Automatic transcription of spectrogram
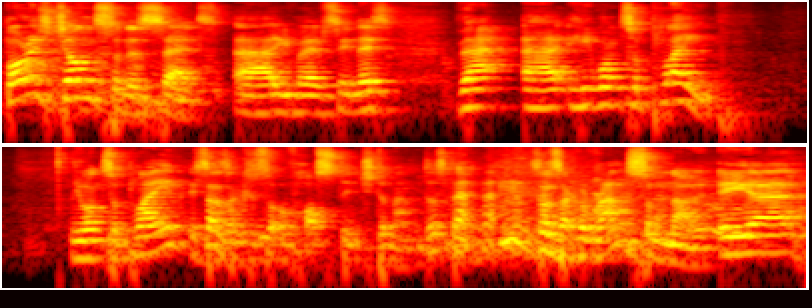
Boris Johnson has said, uh, you may have seen this, that uh, he wants a plane he wants a plane. It sounds like a sort of hostage demand, doesn't it? it sounds like a ransom note. He, uh,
